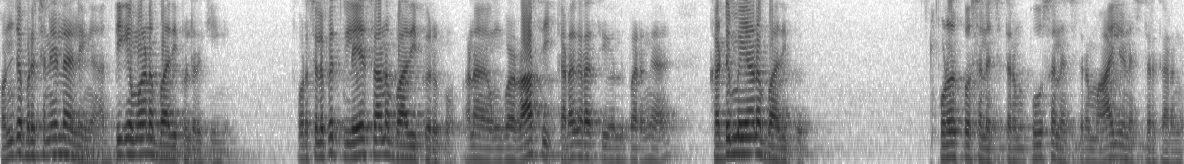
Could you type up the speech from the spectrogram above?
கொஞ்சம் பிரச்சனையெல்லாம் இல்லைங்க. அதிகமான பாதிப்பில் இருக்கீங்க. ஒரு சில பேருக்கு லேசான பாதிப்பு இருக்கும். ஆனால் உங்கள் ராசி கடகராசி வந்து பாருங்கள் கடுமையான பாதிப்பு. புனர்பூச நட்சத்திரம் பூச நட்சத்திரம் ஆயில்ய நட்சத்திரக்காரங்க.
